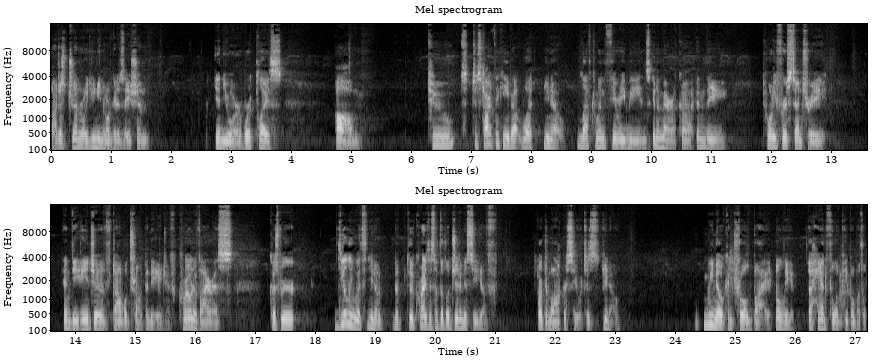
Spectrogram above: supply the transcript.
Uh, just general union organization in your workplace um, to to start thinking about what you know left wing theory means in America in the 21st century, in the age of Donald Trump, and the age of coronavirus, because we're dealing with you know the, the crisis of the legitimacy of our democracy, which is you know we know controlled by only a handful of people with a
